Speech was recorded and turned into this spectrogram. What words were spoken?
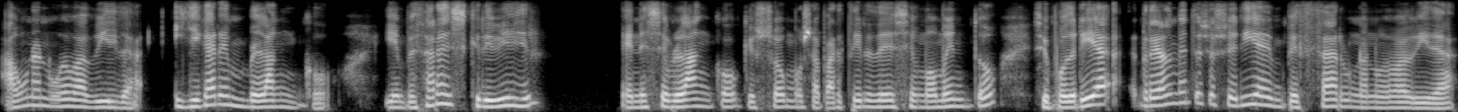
a una nueva vida y llegar en blanco y empezar a escribir en ese blanco que somos a partir de ese momento, se podría, realmente eso sería empezar una nueva vida.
